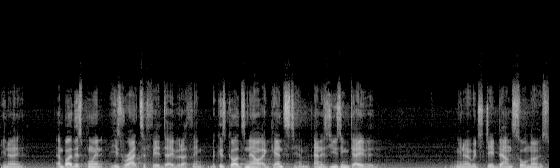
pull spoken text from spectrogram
You know, and by this point, he's right to fear David, I think, because God's now against him and is using David, you know, which deep down Saul knows.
